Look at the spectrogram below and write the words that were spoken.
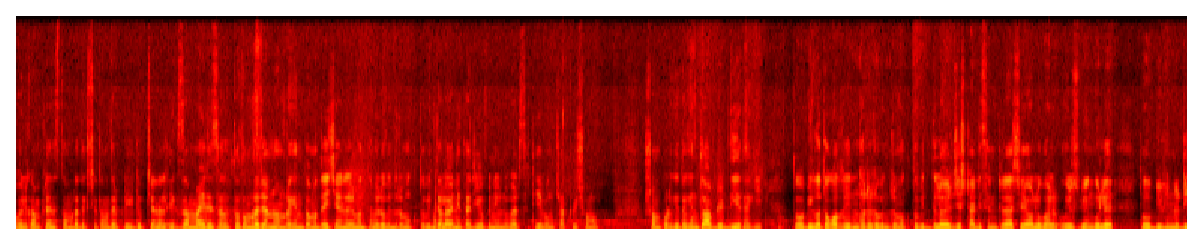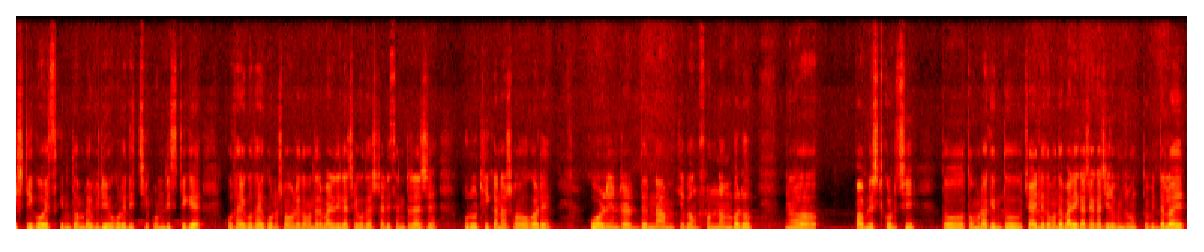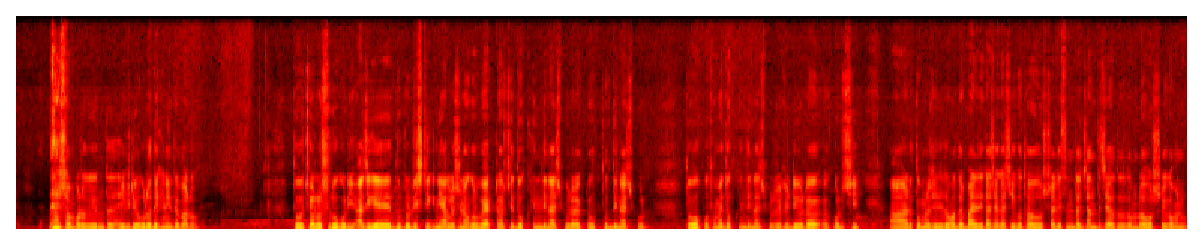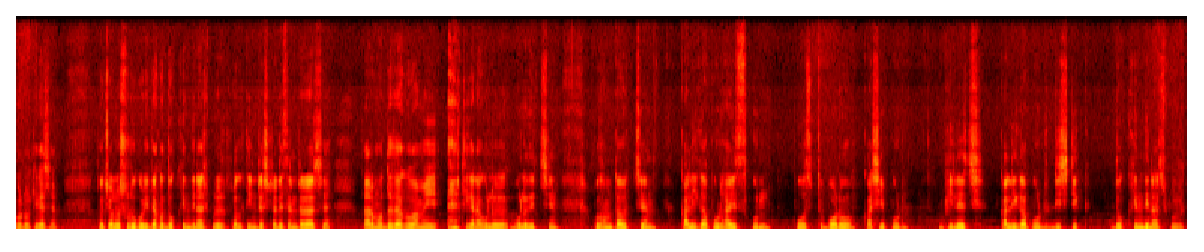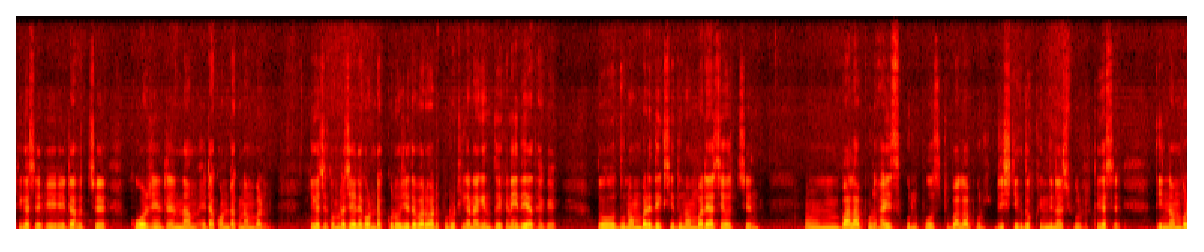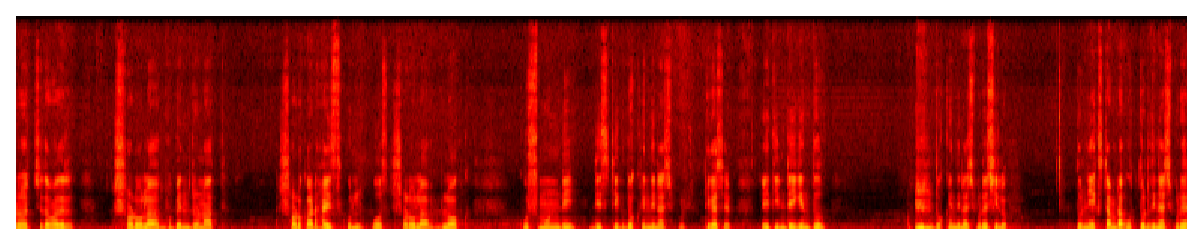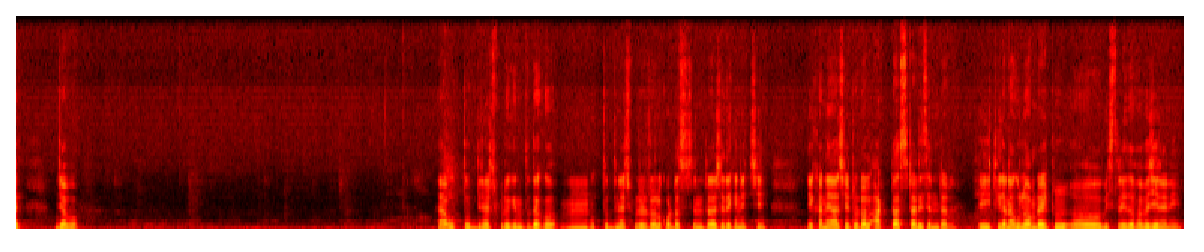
Welcome friends, তোমরা দেখছ তোমাদের YouTube channel exam my result তো তোমরা জানো, আমরা কিন্তু আমাদের এই চ্যানেলের মাধ্যমে রবীন্দ্র মুক্ত বিদ্যালয়, নেতাজি ওপেন ইউনিভার্সিটি এবং চাকরি সম্পর্কিত কিন্তু আপডেট দিয়ে থাকি। তো বিগত কতদিন ধরে রবীন্দ্র মুক্ত বিদ্যালয়ের যে স্টাডি সেন্টার আছে অল ওভার ওয়েস্ট বেঙ্গলে তো বিভিন্ন ডিস্ট্রিক্ট ওয়াইজ কিন্তু আমরা ভিডিও করে দিচ্ছি। কোন ডিস্ট্রিক্টে কোথায় কোথায়, কোন শহরে তোমাদের বাড়ির কাছে কোথায় স্টাডি সেন্টার আছে, পুরো ঠিকানা সহকারে কোঅর্ডিনেটরদের নাম এবং ফোন নাম্বারও পাবলিশ করছি। তো তোমরা কিন্তু চাইলে তোমাদের বাড়ির কাছাকাছি রবীন্দ্র মুক্ত বিদ্যালয়ে সম্পর্কে কিন্তু এই ভিডিওগুলো দেখে নিতে পারো। তো চলো শুরু করি। আজকে দুটো ডিস্ট্রিক্ট নিয়ে আলোচনা করব। একটা হচ্ছে দক্ষিণ দিনাজপুর আর একটা উত্তর দিনাজপুর। তো প্রথমে দক্ষিণ দিনাজপুরের ভিডিওটা করছি। আর তোমরা যদি তোমাদের বাড়ির কাছাকাছি কোথাও স্টাডি সেন্টার জানতে চাও, তো তোমরা অবশ্যই কমেন্ট করো, ঠিক আছে? তো চলো শুরু করি। দেখো, দক্ষিণ দিনাজপুরে টোটাল তিনটে স্টাডি সেন্টার আছে। তার মধ্যে দেখো, আমি ঠিকানাগুলো বলে দিচ্ছি। প্রথমটা হচ্ছে কালিকাপুর হাই স্কুল পোস্ট বড় কাশীপুর, ভিলেজ কালিকাপুর, ডিস্ট্রিক্ট দক্ষিণ দিনাজপুর, ঠিক আছে? এটা হচ্ছে কোঅর্ডিনেটরের নাম, এটা কন্ট্যাক্ট নাম্বার ঠিক আছে? তোমরা চাইলে কন্ট্যাক্ট করেও যেতে পারো আর পুরো ঠিকানা কিন্তু এখানেই দেওয়া থাকে। তো দু নম্বরে দেখছি, দু নম্বরে আছে হচ্ছে Balapur high school post Balapur, district Dakshin Dinajpur, ঠিক আছে? তিন নম্বরে হচ্ছে তোমাদের Sarla Bhupendranath Sarkar high school post Sarla block Kushmandi, district Dakshin Dinajpur. ঠিক আছে? এই তিনটেই কিন্তু দক্ষিণ দিনাজপুরে ছিল। তো নেক্সট আমরা উত্তর দিনাজপুরে যাব। হ্যাঁ উত্তর দিনাজপুরে কিন্তু দেখো উত্তর দিনাজপুরে টোটাল কটা সেন্টার আছে দেখে নিচ্ছি। এখানে আছে টোটাল আটটা স্টাডি সেন্টার এই ঠিকানাগুলো আমরা একটু বিস্তারিতভাবে জেনে নিই।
